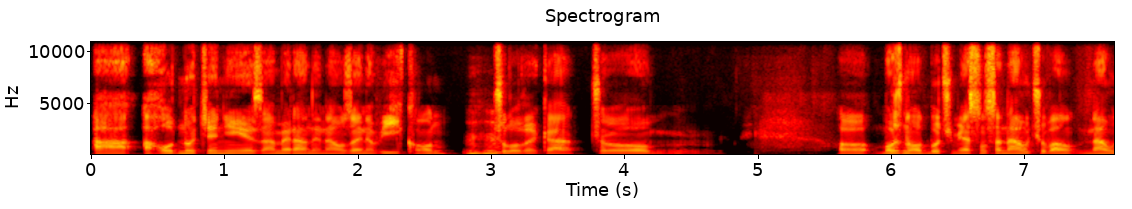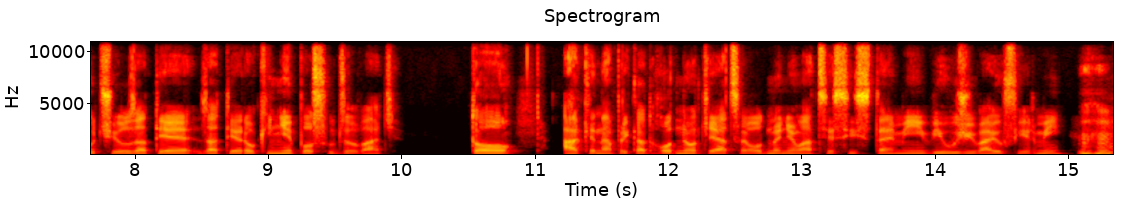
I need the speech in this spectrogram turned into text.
a, a hodnotenie je zamerané naozaj na výkon mm-hmm. človeka, čo uh, možno odbočím. Ja som sa naučoval, naučil za tie, za tie roky neposudzovať to, aké napríklad hodnotiace odmeňovacie systémy využívajú firmy, uh-huh.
